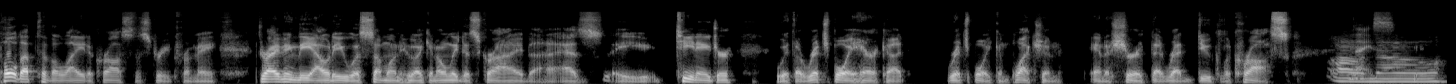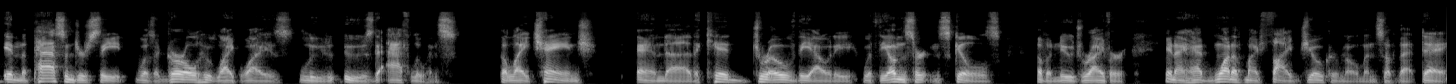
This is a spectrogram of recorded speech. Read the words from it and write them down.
pulled up to the light across the street from me. Driving the Audi was someone who I can only describe uh, as a teenager with a rich boy haircut, rich boy complexion, and a shirt that read Duke Lacrosse. Oh Nice. no. In the passenger seat was a girl who likewise lo- oozed affluence. The light change, and uh, the kid drove the Audi with the uncertain skills of a new driver. And I had one of my five Joker moments of that day.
